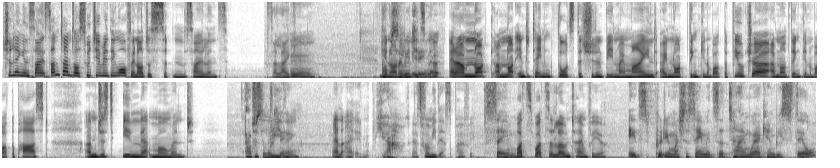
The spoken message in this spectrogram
chilling inside. Sometimes I'll switch everything off and I'll just sit in the silence. I like it. Hmm. You know what I mean? It's Absolutely. no, and I'm not I'm not entertaining thoughts that shouldn't be in my mind. I'm not thinking about the future. I'm not thinking about the past. I'm just in that moment, absolutely just breathing. And I yeah, that's for me that's perfect. same? What's what's alone time for you? It's pretty much the same. It's a time where I can be still,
